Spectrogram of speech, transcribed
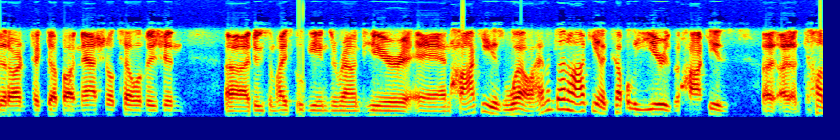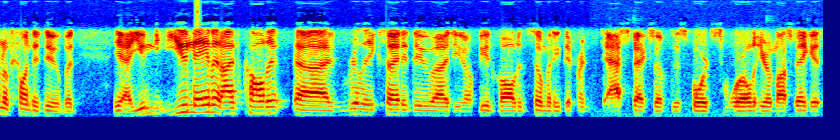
that aren't picked up on national television. Uh, I do some high school games around here and hockey as well. I haven't done hockey in a couple of years, but hockey is a, a ton of fun to do. But yeah, you you name it, I've called it. Uh, really excited to uh, you know be involved in so many different aspects of the sports world here in Las Vegas.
